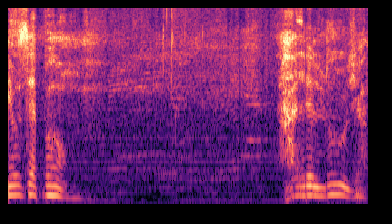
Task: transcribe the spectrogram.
Deus é bom. Aleluia.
